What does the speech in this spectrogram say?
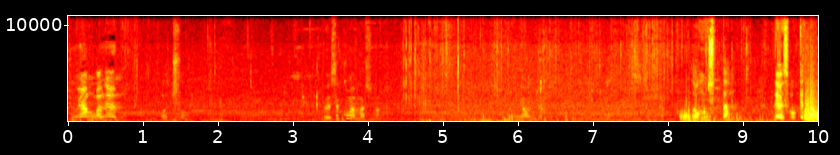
중요한 거는 어 추워. 왜 새콤한 맛이 나. 신기한데. 너무 춥다. 내가 여기서 먹겠다고.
